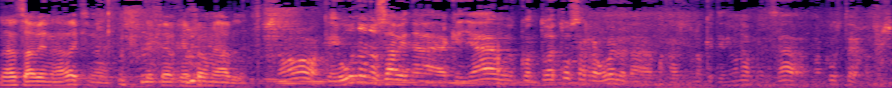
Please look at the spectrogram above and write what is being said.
No sabe nada, que me, feo, qué feo me habla. No, que uno no sabe nada, que ya con todo esto se revuelve la- lo que tenía uno pensado, no que usted, José.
